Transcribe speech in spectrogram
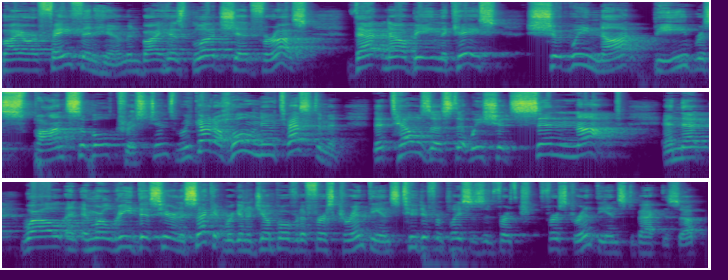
by our faith in him and by his blood shed for us, that now being the case, should we not be responsible Christians? We've got a whole New Testament that tells us that we should sin not. And that, well, and, and we'll read this here in a second. We're going to jump over to First Corinthians, two different places in First Corinthians to back this up.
